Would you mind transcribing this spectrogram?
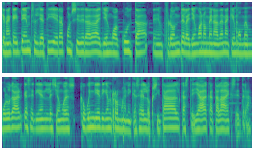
que en aquell temps el llatí era considerada la llengua culta enfront de la llengua anomenada en aquell moment vulgar, que serien les llengües que avui en dia diguem romàniques, eh? l'occità, el castellà, el català, etc.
